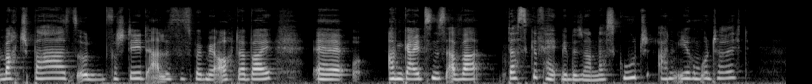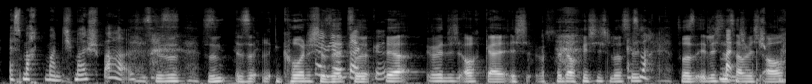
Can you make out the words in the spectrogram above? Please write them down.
macht Spaß und versteht alles, ist bei mir auch dabei. Äh, am geilsten ist aber, das gefällt mir besonders gut an ihrem Unterricht es macht manchmal Spaß. Das, ist, das sind, das sind ikonische ja, Sätze. Danke. Ja, finde ich auch geil. Ich finde auch richtig lustig. So was ähnliches habe ich Spaß. auch.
